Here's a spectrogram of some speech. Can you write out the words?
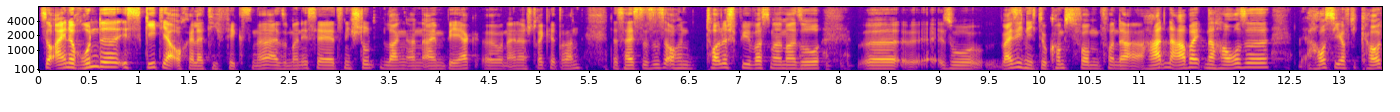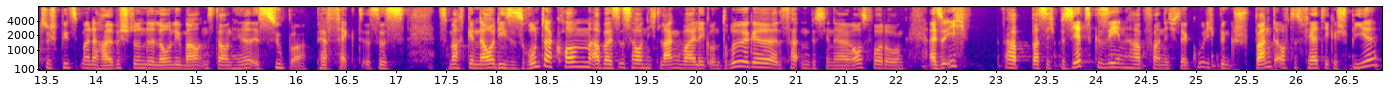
so eine Runde ist, geht ja auch relativ fix, ne? Also man ist ja jetzt nicht stundenlang an einem Berg äh, und einer Strecke dran. Das heißt, es ist auch ein tolles Spiel, was man mal so, äh, so, weiß ich nicht, du kommst vom, von der harten Arbeit nach Hause, haust dich auf die Couch und spielst mal eine halbe Stunde Lonely Mountains Downhill, ist super, perfekt. Es ist, es macht genau dieses Runterkommen, aber es ist auch nicht langweilig und dröge, es hat ein bisschen eine Herausforderung. Also ich habe, was ich bis jetzt gesehen habe, fand ich sehr gut. Ich bin gespannt auf das fertige Spiel,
